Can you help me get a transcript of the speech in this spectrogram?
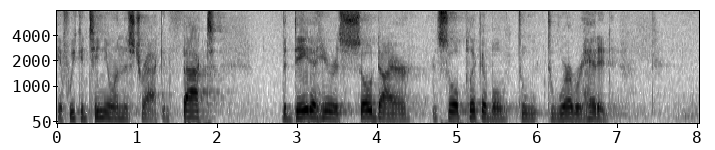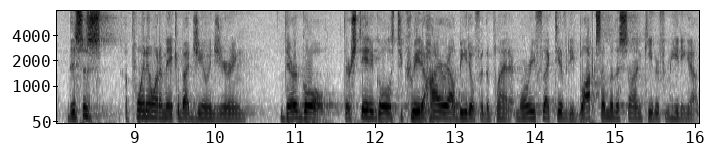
if we continue on this track. In fact, the data here is so dire and so applicable to, to where we're headed. This is a point I want to make about geoengineering. Their goal, their stated goal is to create a higher albedo for the planet, more reflectivity, block some of the sun, keep it from heating up.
